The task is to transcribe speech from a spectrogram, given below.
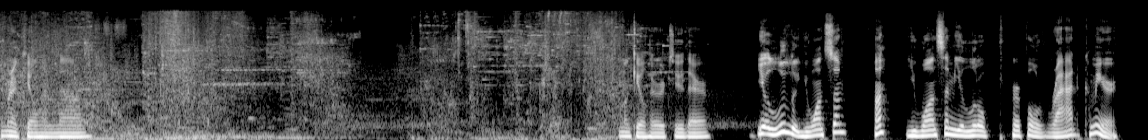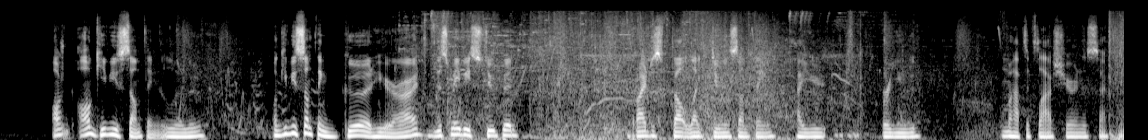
I'm gonna kill him now. I'm gonna kill her too there. Yo, Lulu, you want some? Huh? You want some, you little purple rat? Come here. I'll, I'll give you something, Lulu. I'll give you something good here, alright? This may be stupid, but I just felt like doing something for you. I'm gonna have to flash here in a second.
